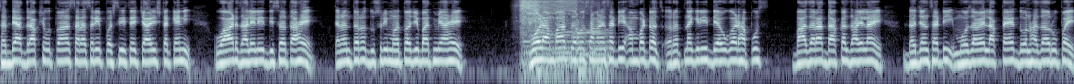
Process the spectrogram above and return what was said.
सध्या द्राक्ष उत्पादनात सरासरी पस्तीस ते चाळीस टक्क्यांनी वाढ झालेली दिसत आहे. त्यानंतर दुसरी महत्त्वाची बातमी आहे. गोड आंबा सर्वसामान्यांसाठी आंबटच. रत्नागिरी देवगड हापूस बाजारात दाखल झालेला आहे. डझनसाठी मोजावे लागत आहे दोन हजार रुपये.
